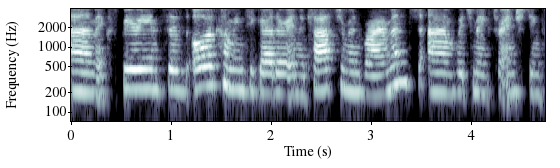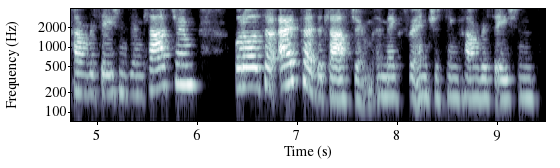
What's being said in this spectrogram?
um, experiences all coming together in a classroom environment, um, which makes for interesting conversations in classroom, but also outside the classroom, it makes for interesting conversations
